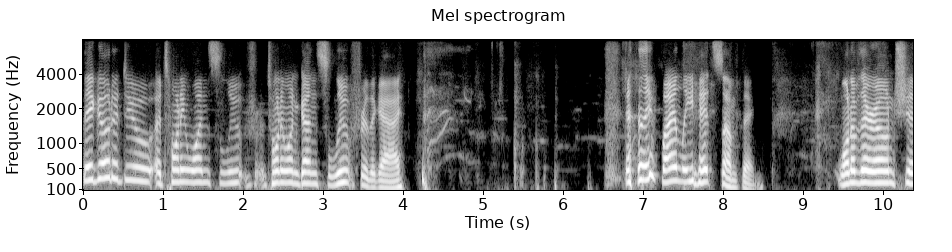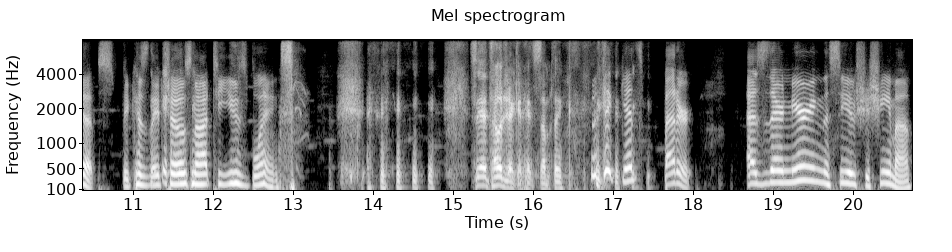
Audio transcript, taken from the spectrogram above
they go to do a 21 salute, 21 gun salute for the guy. and they finally hit something. One of their own ships because they chose not to use blanks. See, I told you I could hit something. It gets better. As they're nearing the Sea of Shishima,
